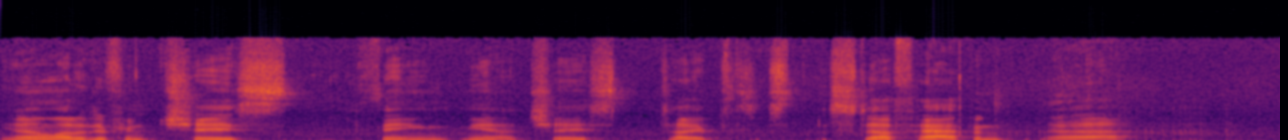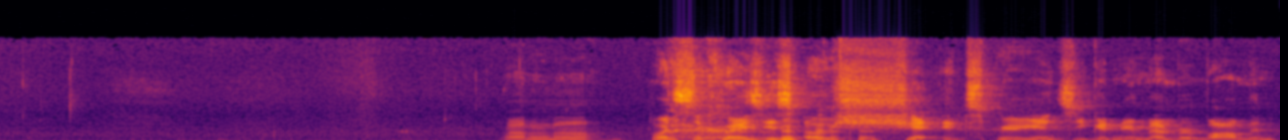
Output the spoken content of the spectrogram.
you know a lot of different chase thing you know chase type s- stuff happen. Uh, I don't know. What's the craziest oh shit experience you can remember bombing?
